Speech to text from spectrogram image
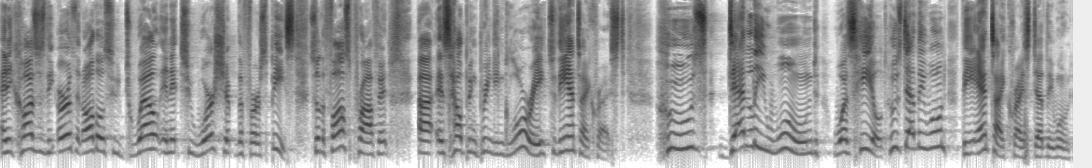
And he causes the earth and all those who dwell in it to worship the first beast. So the false prophet uh, is helping bringing glory to the Antichrist whose deadly wound was healed. Whose deadly wound? The Antichrist deadly wound.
